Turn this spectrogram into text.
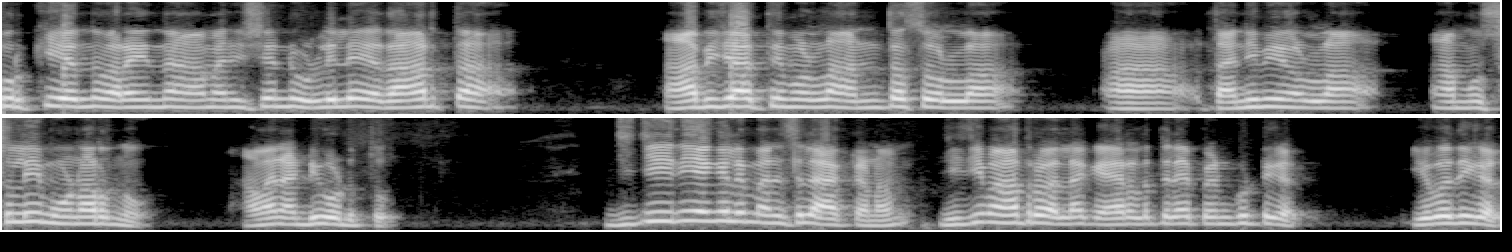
തുർക്കി എന്ന് പറയുന്ന ആ മനുഷ്യന്റെ ഉള്ളിലെ യഥാർത്ഥ ആഭിജാത്യമുള്ള അന്തസ്സുള്ള തനിമയുള്ള ആ മുസ്ലിം ഉണർന്നു. അവൻ അടി കൊടുത്തു. ജിജി ഇനിയെങ്കിലും മനസ്സിലാക്കണം. ജിജി മാത്രമല്ല കേരളത്തിലെ പെൺകുട്ടികൾ യുവതികൾ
